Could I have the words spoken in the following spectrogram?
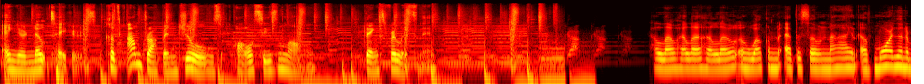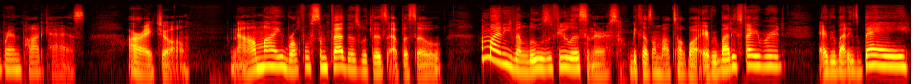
and your note takers, because I'm dropping jewels all season long. Thanks for listening. Hello, hello, hello, and welcome to episode nine of More Than a Brand podcast. All right, y'all. Now, I might ruffle some feathers with this episode. I might even lose a few listeners because I'm about to talk about everybody's favorite, everybody's bay,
